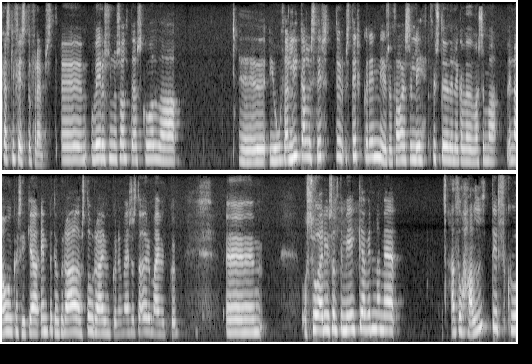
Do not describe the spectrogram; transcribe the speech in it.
kannski fyrst og fremst. Um, og við erum svona svolítið að skoða, uh, jú, það er líka alveg styrkur, styrkur inn í þessu, þá er þessi litlu stöðuleika vöðva sem að við náum kannski ekki að einbytta okkur að á stóru æfingunum, eða svona öðrum æfingum. Um, og svo er ég svolítið mikið að vinna með að þú haldir sko,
